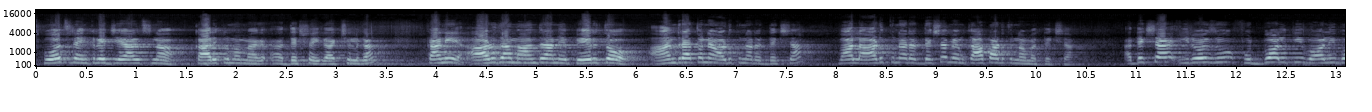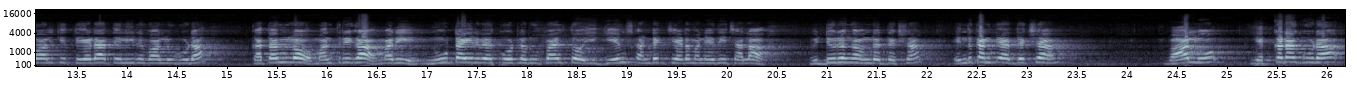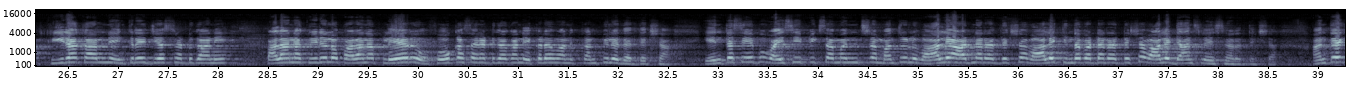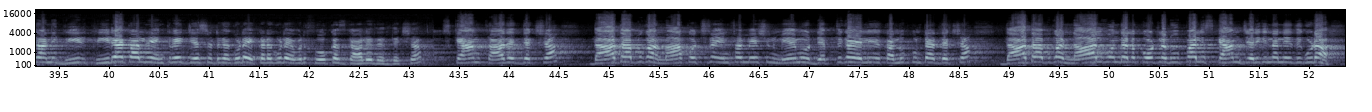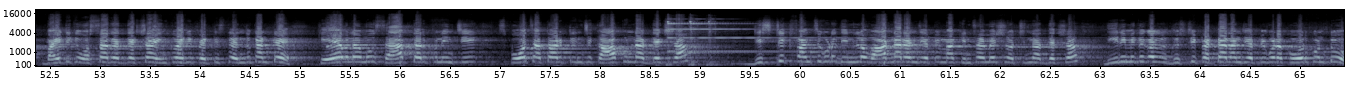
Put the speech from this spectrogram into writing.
స్పోర్ట్స్ని encourage చేయాల్సిన కార్యక్రమం అధ్యక్ష ఇది యాక్చువల్గా. కానీ ఆడుదాం ఆంధ్ర అనే పేరుతో ఆంధ్రాతోనే ఆడుకున్నారు అధ్యక్ష. వాళ్ళు ఆడుకున్నారు అధ్యక్ష మేము కాపాడుతున్నాం అధ్యక్ష. అధ్యక్ష ఈరోజు ఫుట్బాల్కి వాలీబాల్కి తేడా తెలియని వాళ్ళు కూడా గతంలో మంత్రిగా మరి నూట ఇరవై కోట్ల రూపాయలతో ఈ గేమ్స్ కండక్ట్ చేయడం అనేది చాలా విడ్డూరంగా ఉంది అధ్యక్ష. ఎందుకంటే అధ్యక్ష వాళ్ళు ఎక్కడ కూడా క్రీడాకారులను ఎంకరేజ్ చేస్తున్నట్టు కానీ పలానా క్రీడలో పలానా ప్లేయర్ ఫోకస్ అయినట్టుగా కానీ ఎక్కడ మనకు కనిపించలేదు అధ్యక్ష. ఎంతసేపు వైసీపీకి సంబంధించిన మంత్రులు వాళ్ళే ఆడినారు అధ్యక్ష వాళ్ళే కింద పడ్డారు అధ్యక్ష వాళ్ళే డాన్స్లు వేసినారు అధ్యక్ష. అంతేగాని క్రీ క్రీడాకారులను ఎంకరేజ్ చేసినట్టుగా కూడా ఎక్కడ కూడా ఎవరు ఫోకస్ కాలేదు అధ్యక్ష. స్కామ్ కాదు అధ్యక్ష. దాదాపుగా నాకు వచ్చిన ఇన్ఫర్మేషన్ మేము డెప్త్గా వెళ్ళి కనుక్కుంటే అధ్యక్ష దాదాపుగా నాలుగు వందల కోట్ల రూపాయలు స్కామ్ జరిగిందనేది కూడా బయటికి వస్తుంది అధ్యక్ష ఎంక్వైరీ పెట్టిస్తే. ఎందుకంటే కేవలము శాప్ తరపు నుంచి స్పోర్ట్స్ అథారిటీ నుంచి కాకుండా అధ్యక్ష డిస్ట్రిక్ట్ ఫండ్స్ కూడా దీనిలో వాడినారని చెప్పి మాకు ఇన్ఫర్మేషన్ వచ్చింది అధ్యక్ష. దీని మీద కూడా దృష్టి పెట్టాలని చెప్పి కూడా కోరుకుంటూ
